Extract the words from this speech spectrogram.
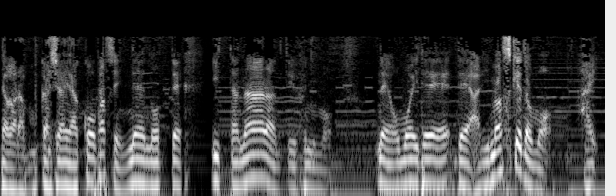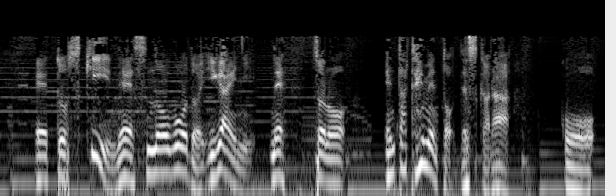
だから昔は夜行バスにね、乗って行ったなーなんていうふうにも、ね、思い出でありますけども、はい。えっ、ー、と、スキーね、スノーボード以外にね、その、エンターテインメントですから、こう、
